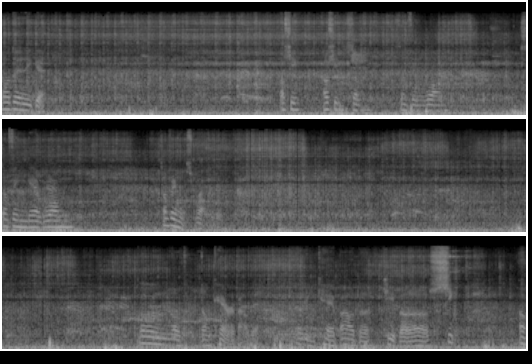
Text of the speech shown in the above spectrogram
What did he get? Oh, see. Oh, see. Some, something wrong. Something get wrong. Something was wrong. Oh no, don't care about it. I didn't care about the keep a sheep. Oh,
